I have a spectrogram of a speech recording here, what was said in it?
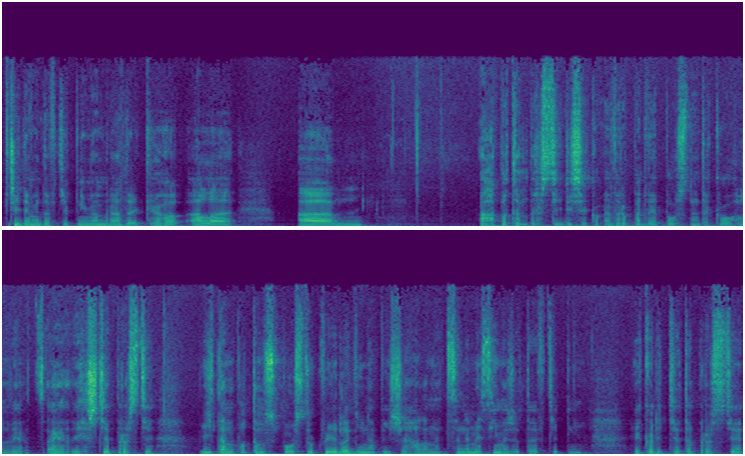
přijde mi to vtipný, mám rád, jo, ale um, Ale potom prostě, když jako Evropa 2 poustne takovouhle věc a ještě prostě jí tam potom spoustu queer lidí napíše, ale my si nemyslíme, že to je vtipný. Jako dítě to prostě,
